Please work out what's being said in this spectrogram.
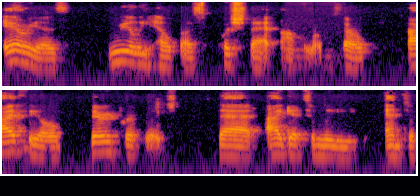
areas really help us push that envelope. So I feel very privileged that I get to lead and to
